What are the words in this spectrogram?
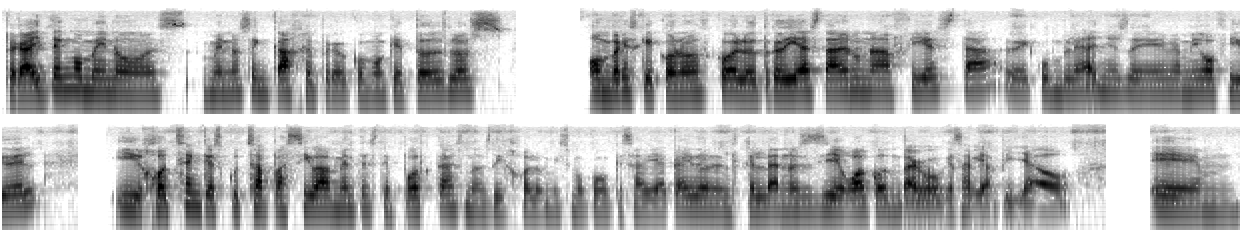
pero ahí tengo menos, menos encaje, pero como que todos los, hombres que conozco. El otro día estaba en una fiesta de cumpleaños de mi amigo Fidel y Hotchen, que escucha pasivamente este podcast, nos dijo lo mismo, como que se había caído en el Zelda. No sé si llegó a contar como que se había pillado em,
